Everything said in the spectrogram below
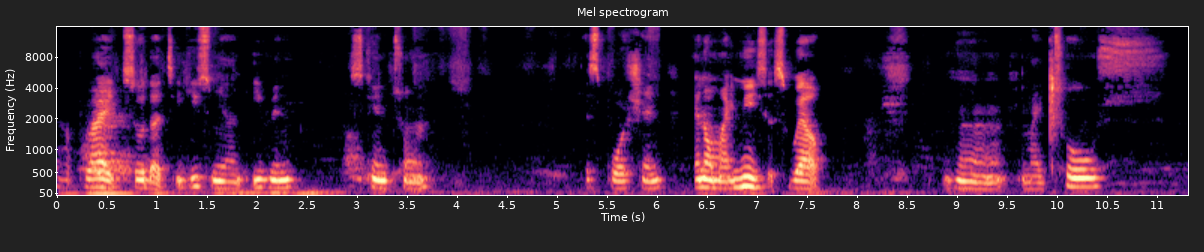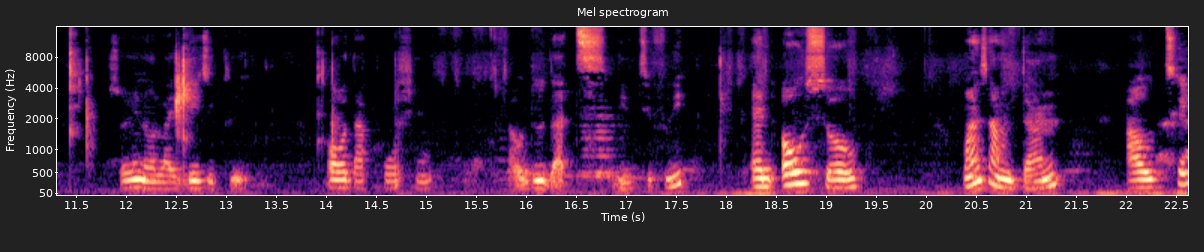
I apply it so that it gives me an even skin tone this portion and on my knees as well mm, my toes. So you know like basically all that portion. I'll do that beautifully. And also once i'm done i'll take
